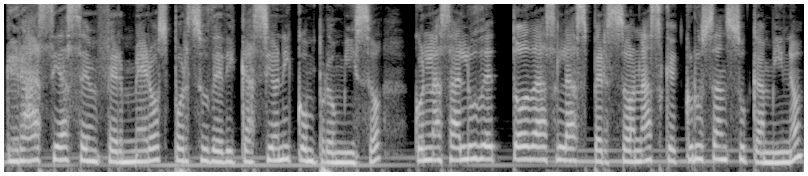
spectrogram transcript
Gracias enfermeros por su dedicación y compromiso con la salud de todas las personas que cruzan su camino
